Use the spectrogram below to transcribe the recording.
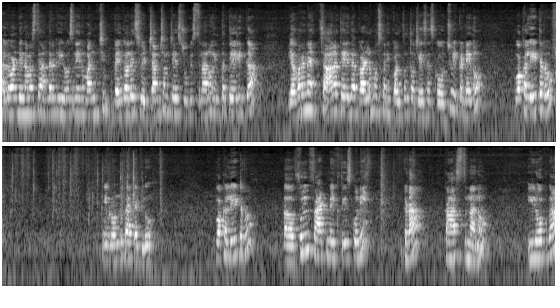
హలో అండి నమస్తే అందరికీ. ఈరోజు నేను మంచి బెంగాలీ స్వీట్ చంచం చేసి చూపిస్తున్నాను. ఇంత తేలిగ్గా ఎవరైనా చాలా తేలిగ్గా కళ్ళు మూసుకొని కొలతలతో చేసేసుకోవచ్చు. ఇక్కడ నేను ఒక లీటరు ఇవి రెండు ప్యాకెట్లు ఒక లీటరు ఫుల్ ఫ్యాట్ మిల్క్ తీసుకొని ఇక్కడ కాస్తున్నాను. ఈ లోపుగా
